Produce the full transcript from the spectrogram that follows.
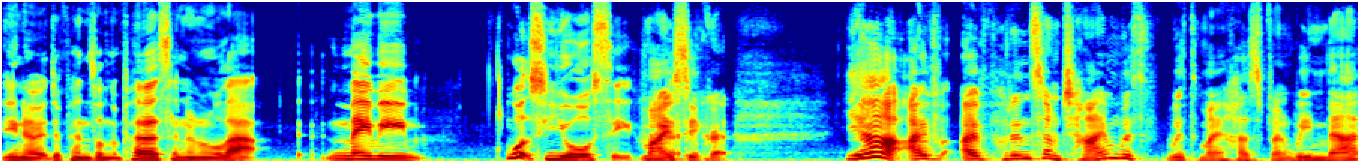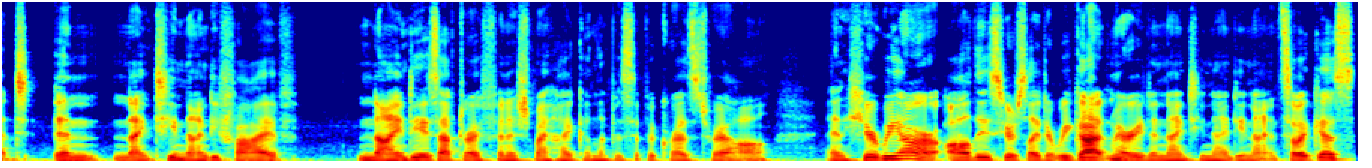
you know, it depends on the person and all that. Maybe, what's your secret? My secret. Yeah, I've I've put in some time with with my husband. We met in 1995, nine days after I finished my hike on the Pacific Crest Trail, and here we are, all these years later. We got married in 1999, so I guess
